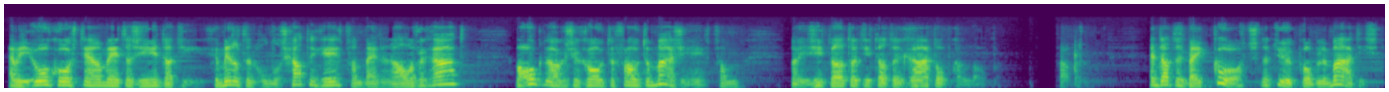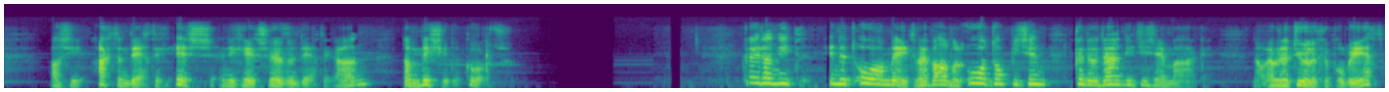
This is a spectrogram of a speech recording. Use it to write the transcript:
En bij die oorkoortsthermometer zie je dat hij gemiddeld een onderschatting geeft van bijna een halve graad, maar ook nog eens een grote foute marge heeft. Van, nou, je ziet wel dat hij tot een graad op kan lopen. En dat is bij koorts natuurlijk problematisch. Als hij 38 is en die geeft 37 aan, dan mis je de koorts. Kun je dan niet in het oor meten? We hebben allemaal oordopjes in, kunnen we daar niet iets in maken? Nou, we hebben natuurlijk geprobeerd.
